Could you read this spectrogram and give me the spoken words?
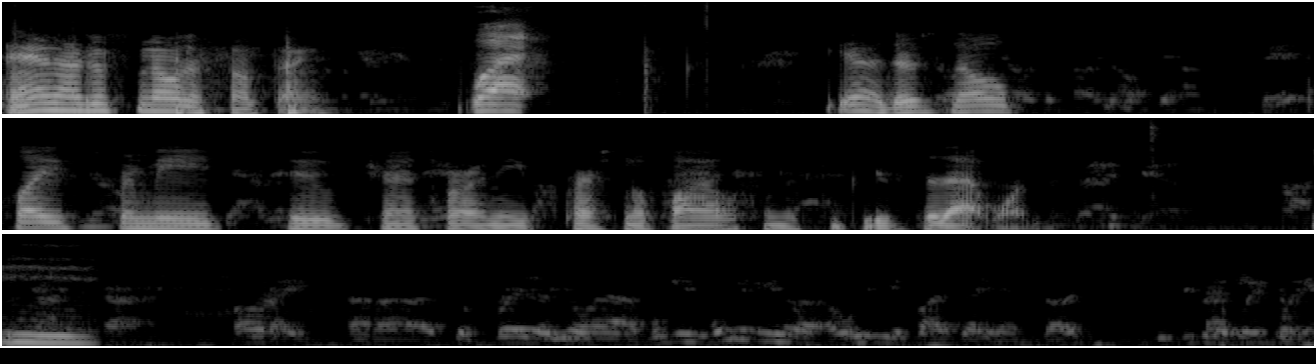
And I just noticed something. What? Yeah, there's no place for me to transfer any personal files from this computer to that one. All right. Uh, so Fredo, you'll have. We'll give. We'll give you. A, we'll give you a five second head start. Did you wait, wait, wait,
